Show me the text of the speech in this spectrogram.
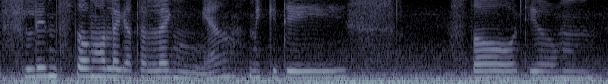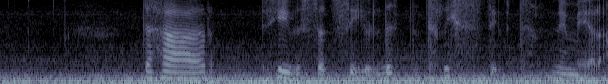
Flintstone har legat där länge. Mickey D's, Stadium. Det här huset ser ju lite trist ut numera.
